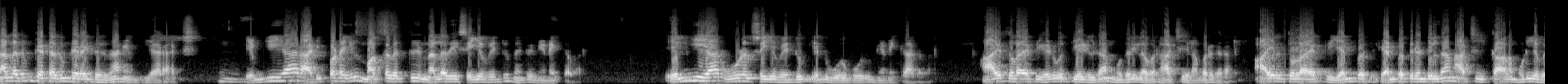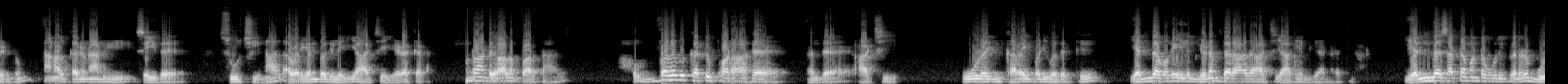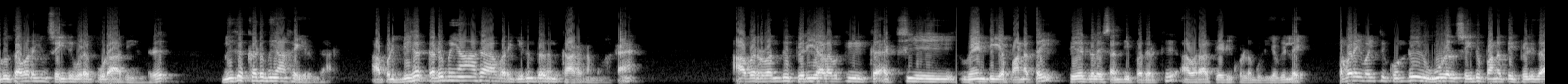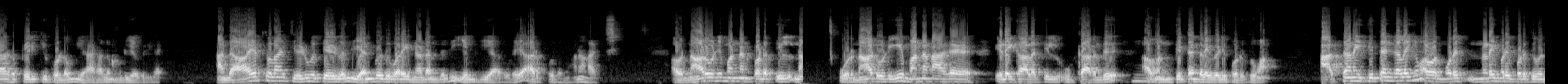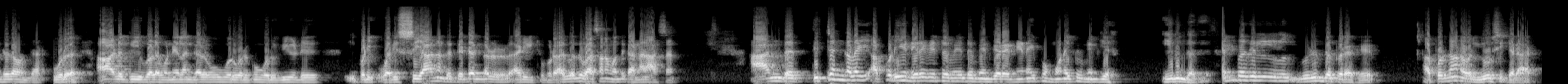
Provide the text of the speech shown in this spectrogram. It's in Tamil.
நல்லதும் கெட்டதும் நிறைந்ததுதான் எம்ஜிஆர் ஆட்சி எம்ஜிஆர் அடிப்படையில் மக்களுக்கு நல்லதை செய்ய வேண்டும் என்று நினைத்தவர். எம்ஜிஆர் ஊழல் செய்ய வேண்டும் என்று ஒருபோதும் நினைக்காதவர். ஆயிரத்தி தொள்ளாயிரத்தி எழுபத்தி ஏழில் தான் முதலில் அவர் ஆட்சியில் அமர்கிறார். ஆயிரத்தி தொள்ளாயிரத்தி எண்பது எண்பத்தி ரெண்டில் தான் ஆட்சி காலம் முடிய வேண்டும். ஆனால் கருணாநிதி செய்த சூழ்ச்சியினால் அவர் எண்பதிலேயே ஆட்சியை இழக்கிறார். மூன்றாண்டு காலம் பார்த்தால் அவ்வளவு கட்டுப்பாடாக அந்த ஆட்சி ஊழலின் கரை படிவதற்கு எந்த வகையிலும் இடம் தராத ஆட்சியாக எம்ஜிஆர் நடத்தினார். எந்த சட்டமன்ற உறுப்பினரும் ஒரு தவறையும் செய்துவிடக்கூடாது என்று மிக கடுமையாக இருந்தார். அப்படி மிக கடுமையாக அவர் இருந்ததன் காரணமாக அவர் வந்து பெரிய அளவுக்கு கட்சியை வேண்டிய பணத்தை தேர்தலை சந்திப்பதற்கு அவரால் தேடிக்கொள்ள முடியவில்லை. அவரை வைத்துக்கொண்டு ஊழல் செய்து பணத்தை பெரிதாக பெருக்கிக் கொள்ளவும் யாராலும் முடியவில்லை. அந்த ஆயிரத்தி தொள்ளாயிரத்தி எழுபத்தி ஏழுலேருந்து எண்பது வரை நடந்தது எம்ஜிஆருடைய அற்புதமான ஆட்சி. அவர் நாடோடி மன்னன் படத்தில் ஒரு நாடோடியே மன்னனாக இடைக்காலத்தில் உட்கார்ந்து அவன் திட்டங்களை வெளிப்படுத்துவான். அத்தனை திட்டங்களையும் அவர் முறை நடைமுறைப்படுத்த வேண்டியதாக வந்தார். ஒரு ஆளுக்கு இவ்வளவு நிலங்கள் ஒவ்வொருவருக்கும் ஒரு வீடு இப்படி வரிசையாக அந்த திட்டங்கள் அறிவிக்கப்படும். அது வந்து வசனம் வந்து கண்ணஹாசன் அந்த திட்டங்களை அப்படியே நிறைவேற்ற வேண்டும் என்கிற நினைப்பும் முனைப்பும் எங்கே இருந்தது? என்பதில் விழுந்த பிறகு அப்படிதான் அவர் யோசிக்கிறார்.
